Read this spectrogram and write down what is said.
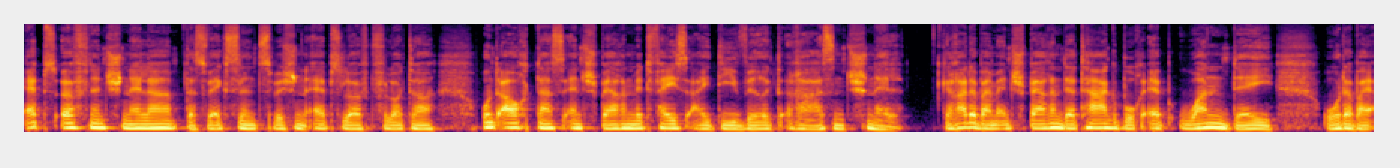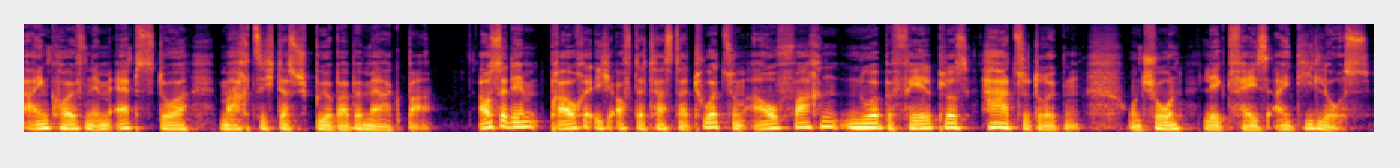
Apps öffnen schneller, das Wechseln zwischen Apps läuft flotter und auch das Entsperren mit Face ID wirkt rasend schnell. Gerade beim Entsperren der Tagebuch-App One Day oder bei Einkäufen im App Store macht sich das spürbar bemerkbar. Außerdem brauche ich auf der Tastatur zum Aufwachen nur Befehl plus H zu drücken und schon legt Face ID los.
